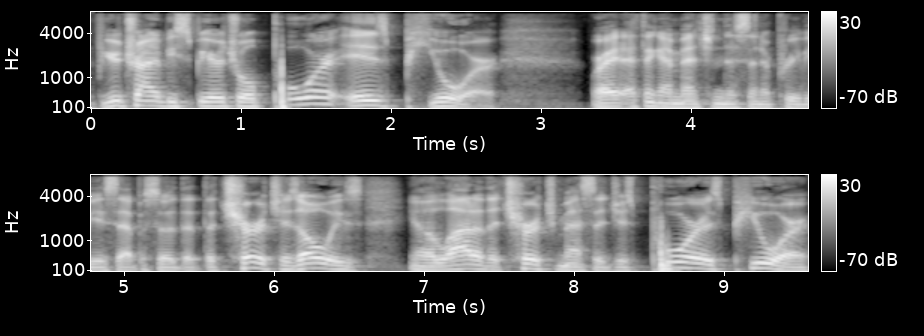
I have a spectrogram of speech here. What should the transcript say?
If you're trying to be spiritual poor is pure right? I think I mentioned this in a previous episode that the church is always, you know, a lot of the church message is poor is pure,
